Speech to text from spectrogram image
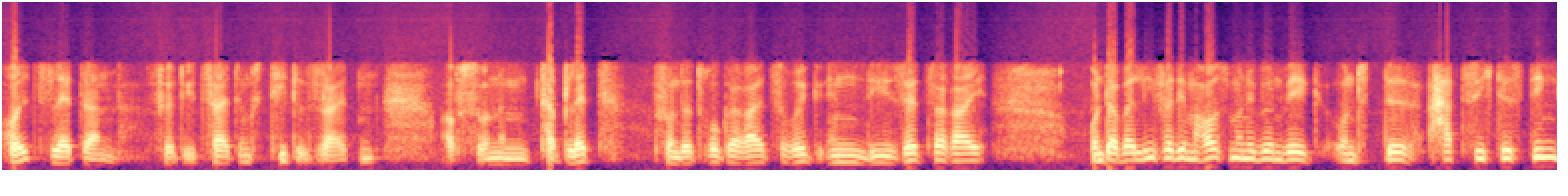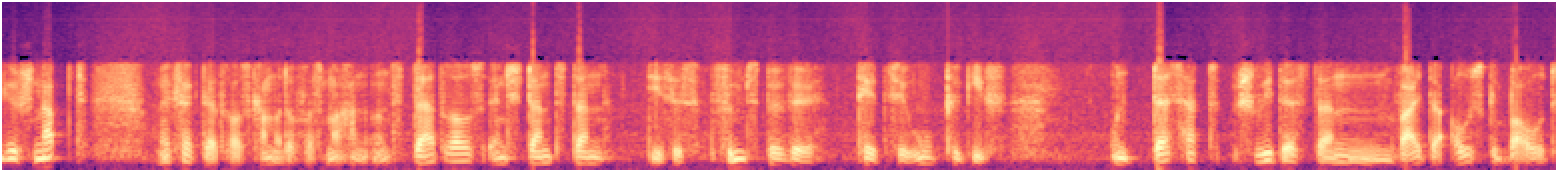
Holzlettern für die Zeitungstitelseiten auf so einem Tablett von der Druckerei zurück in die Setzerei. Und dabei lief er dem Hausmann über den Weg und hat sich das Ding geschnappt und hat gesagt, daraus kann man doch was machen. Und daraus entstand dann dieses Fünfsbewö TCU PGIF. Und das hat Schwitters dann weiter ausgebaut.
